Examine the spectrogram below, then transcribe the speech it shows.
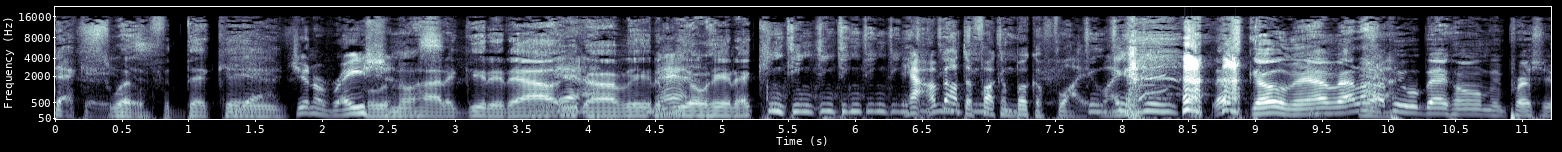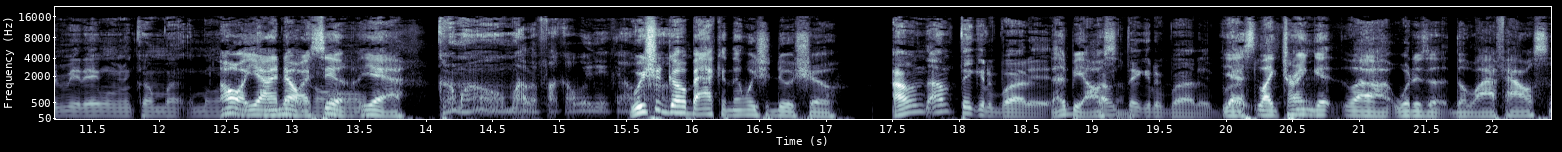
decades. sweating for decades, yeah, generations. Who know how to get it out? Yeah, You know what I mean? To be over here, that king, ting, ting, ting, ting, ting. Yeah, ting, I'm about to ting, fucking ting, book a flight. ting, Like, ting, ting. let's go, man. A lot Yeah. of people back home been pressuring me. They want to come back. oh yeah, I know. I see it. Yeah, Come on, motherfucker. We to we should go back and then we should do a show. I'm, I'm thinking about it. That'd be awesome. I'm thinking about it. but- Yes, like try and get uh, what is it, the Laugh House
